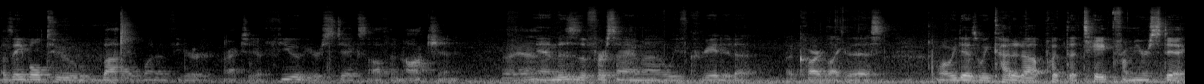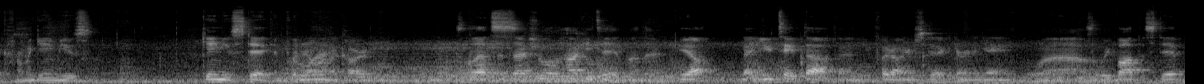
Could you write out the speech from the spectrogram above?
I was able to buy one of your, or actually a few of your sticks off an auction. Oh, yeah? And this is the first time uh, we've created a, a card like this. What we did is we cut it up, put the tape from your stick, from a game use game use stick, and put it on the card. So That's that's actual hockey tape on there. yeah, that you taped up and you put it on your stick during the game. Wow. So we bought the stick,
